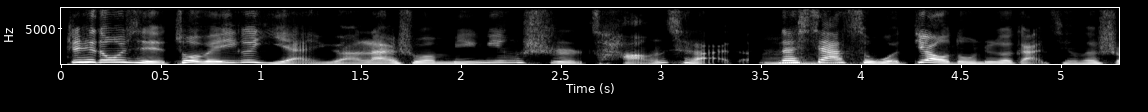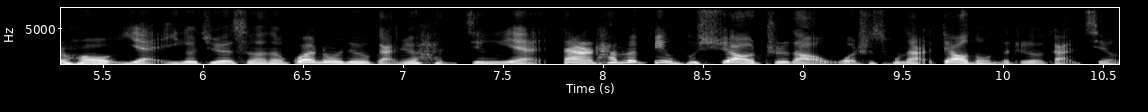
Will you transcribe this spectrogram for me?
这些东西作为一个演员来说，明明是藏起来的。那下嗯次我调动这个感情的时候，演一个角色呢，观众就感觉很惊艳，但是他们并不需要知道我是从哪儿调动的这个感情。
